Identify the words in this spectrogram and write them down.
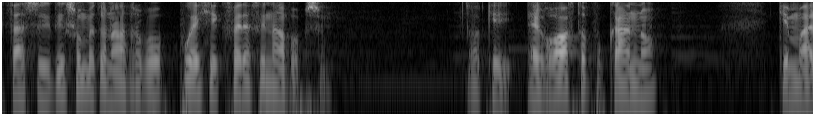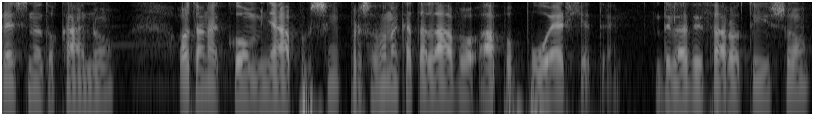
θα συζητήσω με τον άνθρωπο που έχει εκφέρει αυτήν την άποψη. OK. Okay. Εγώ αυτό που κάνω και μου αρέσει να το κάνω, όταν ακούω μια άποψη, προσπαθώ να καταλάβω από πού έρχεται. Δηλαδή θα ρωτήσω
